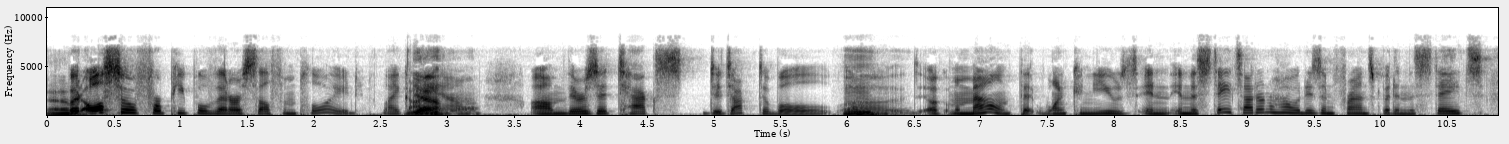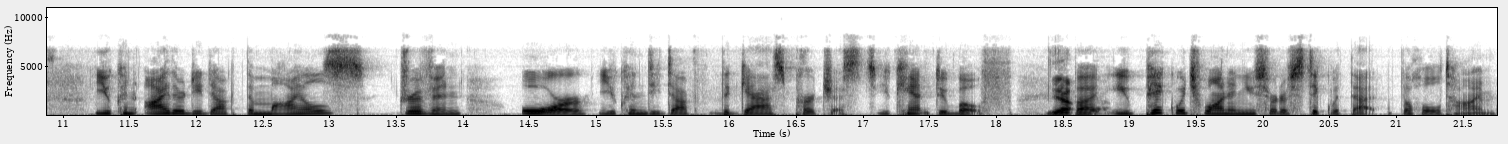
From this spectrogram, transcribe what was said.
Um, but also for people that are self-employed, like yeah. I am, um, there's a tax deductible mm. uh, amount that one can use. In in the states, I don't know how it is in France, but in the states, you can either deduct the miles driven or you can deduct the gas purchased. You can't do both. Yeah. But you pick which one and you sort of stick with that the whole time.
